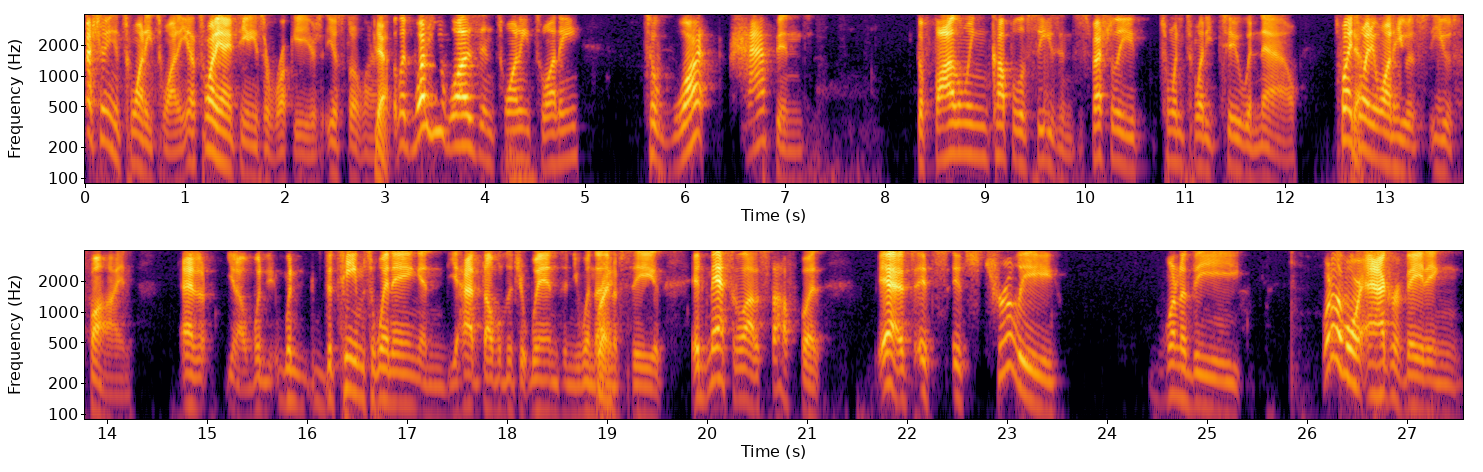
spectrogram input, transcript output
especially in 2020. You know, 2019 he's a rookie. You're, you're still learning, yeah. but like what he was in 2020 to what happened the following couple of seasons, especially 2022 and now. 2021 yeah. he was he was fine. And you know, when when the team's winning and you had double digit wins and you win the right. NFC, it, it masks a lot of stuff, but yeah, it's it's it's truly one of the one of the more aggravating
